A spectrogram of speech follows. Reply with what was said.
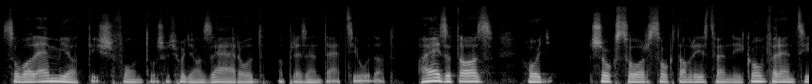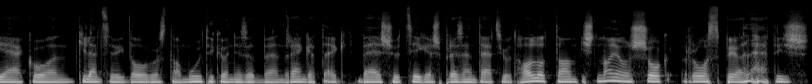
Szóval emiatt is fontos, hogy hogyan zárod a prezentációdat. A helyzet az, hogy sokszor szoktam részt venni konferenciákon, kilenc évig dolgoztam multikörnyezetben, rengeteg belső céges prezentációt hallottam, és nagyon sok rossz példát is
